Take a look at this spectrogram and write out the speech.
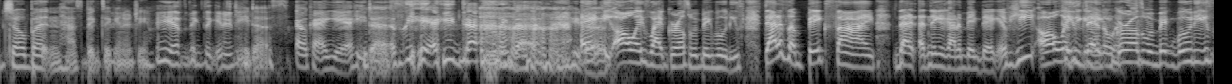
Joe Budden has big dick energy. He has big dick energy. He does. Okay, yeah, he, He does. does. Yeah, he definitely does. he does. And he always like girls with big booties. That is a big sign that a nigga got a big dick. If he always he dating girls with big booties,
